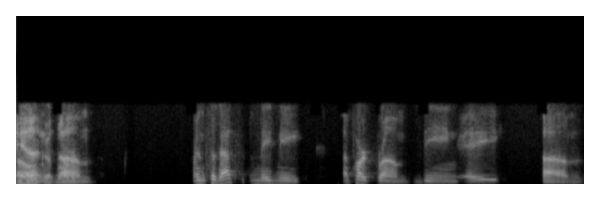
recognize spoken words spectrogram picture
Oh, and, good lord! Um, and so that's made me, apart from being a um,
